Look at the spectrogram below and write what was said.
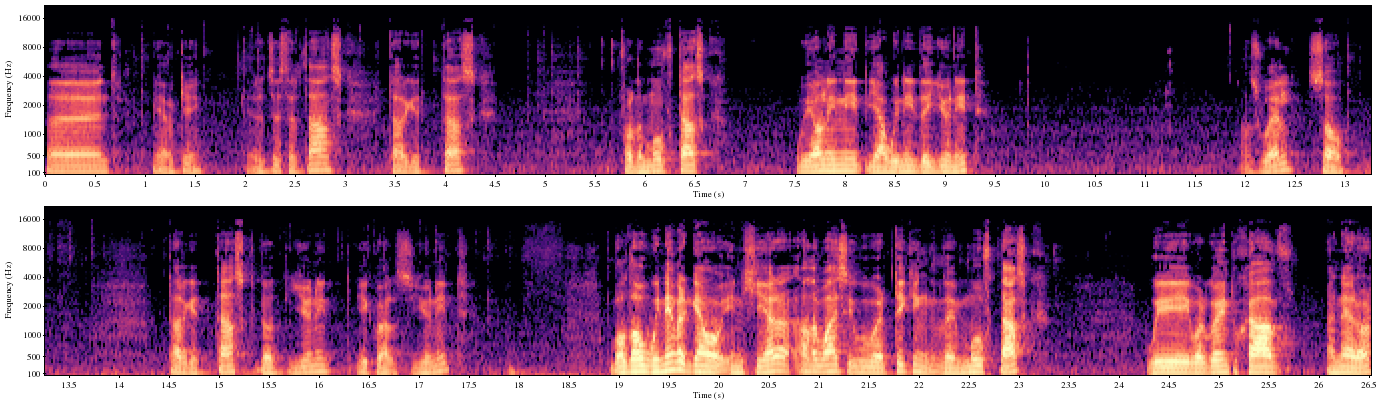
And yeah okay. Register task target task. For the move task we only need yeah we need the unit as well. So target task dot unit equals unit. Although we never go in here otherwise if we were taking the move task we were going to have an error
